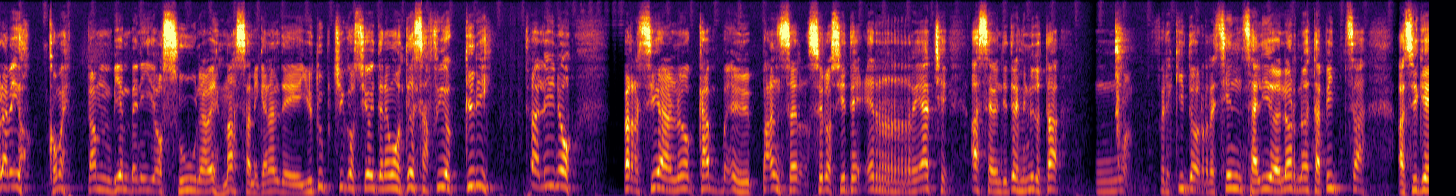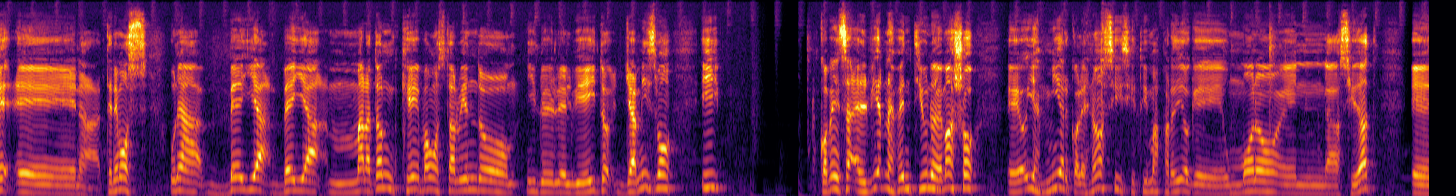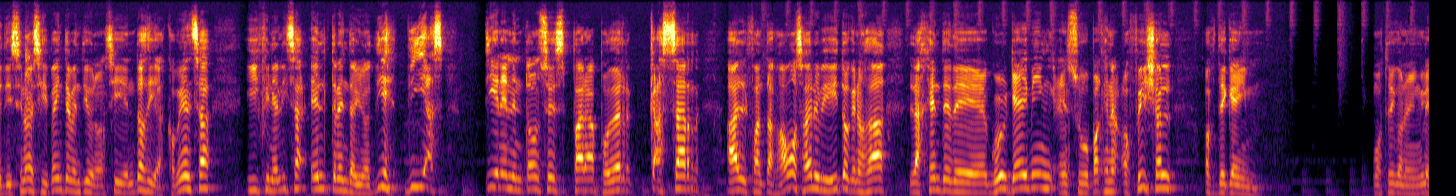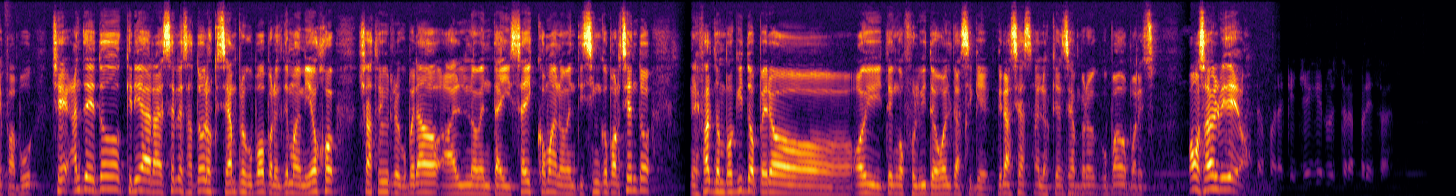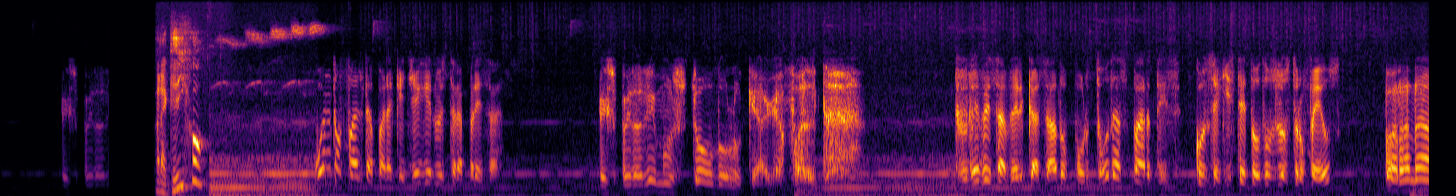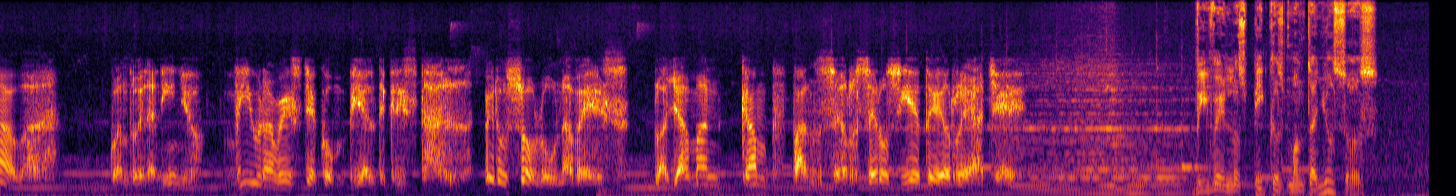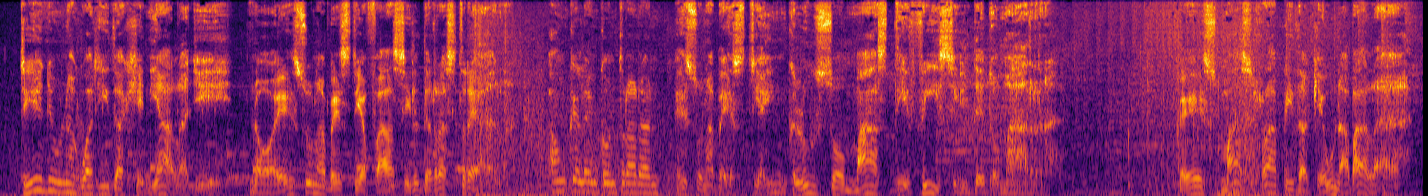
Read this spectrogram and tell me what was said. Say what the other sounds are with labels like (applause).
Hola amigos, ¿cómo están? Bienvenidos una vez más a mi canal de YouTube, chicos. Y hoy tenemos desafío cristalino persiano Camp eh, Panzer 07 RH. Hace 23 minutos está fresquito, recién salido del horno esta pizza. Así que, eh, nada, tenemos una bella, bella maratón que vamos a estar viendo el, el videito ya mismo. Y comienza el viernes 21 de mayo. Eh, hoy es miércoles, ¿no? Sí, sí, estoy más perdido que un mono en la ciudad. 19, sí, 20, 21. Sí, en dos días comienza y finaliza el 31. 10 días tienen entonces para poder cazar al fantasma. Vamos a ver el videito que nos da la gente de World Gaming en su página Official of the Game. Como estoy con el inglés, papu. Che, antes de todo, quería agradecerles a todos los que se han preocupado por el tema de mi ojo. Ya estoy recuperado al 96,95%. Me falta un poquito, pero hoy tengo fulvito de vuelta, así que gracias a los que se han preocupado por eso. Vamos a ver el video. ¿Para qué dijo? ¿Cuánto falta para que llegue nuestra presa? Esperaremos todo lo que haga falta. Tú debes haber cazado por todas partes. ¿Conseguiste todos los trofeos? Para nada. Cuando era niño, vi una bestia con piel de cristal, pero solo una vez. La llaman Camp Panzer 07RH. Vive en los picos montañosos. Tiene una guarida genial allí. No es una bestia fácil de rastrear. Aunque la encontraran, es una bestia incluso más difícil de domar. Es más rápida que una bala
